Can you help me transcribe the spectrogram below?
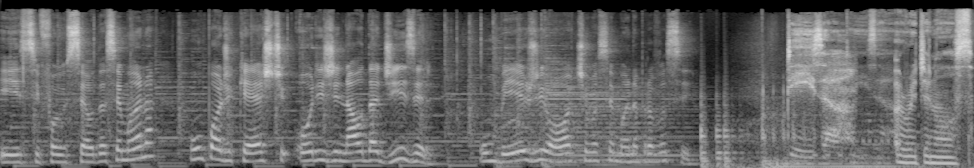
Esse foi o Céu da Semana, um podcast original da Deezer. Um beijo e ótima semana para você. Deezer. Deezer. Originals.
